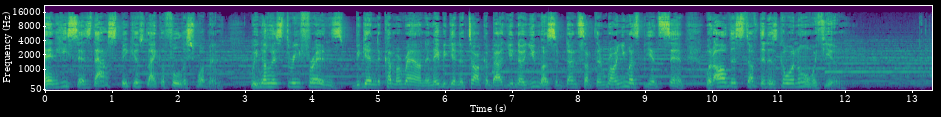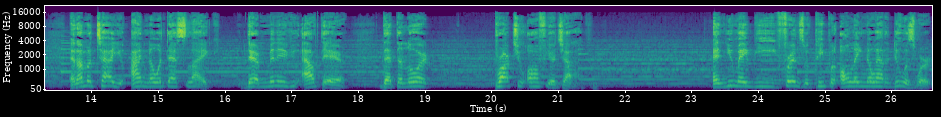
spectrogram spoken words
And he says, Thou speakest like a foolish woman. We know his three friends begin to come around and they begin to talk about, you know, you must have done something wrong. You must be in sin with all this stuff that is going on with you. And I'm going to tell you, I know what that's like. There are many of you out there that the Lord brought you off your job. And you may be friends with people, all they know how to do is work.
